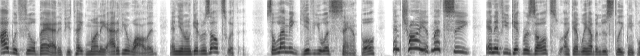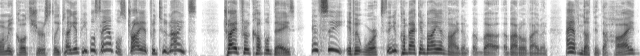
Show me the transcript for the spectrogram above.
I would feel bad if you take money out of your wallet and you don't get results with it. So let me give you a sample and try it. Let's see. And if you get results, like we have a new sleeping formula called Sure Sleeps, I give people samples. Try it for two nights. Try it for a couple days and see if it works. Then you come back and buy a vitamin, a, a bottle of vitamin. I have nothing to hide.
